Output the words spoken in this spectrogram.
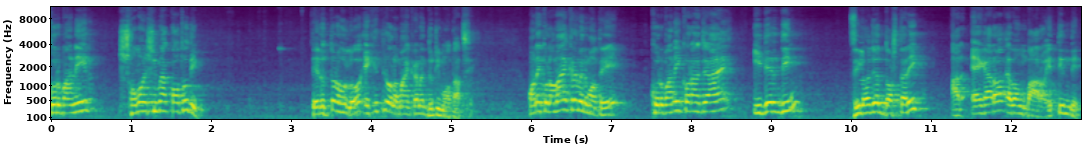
কোরবানির সময়সীমা কতদিন? এর উত্তর হলো, এক্ষেত্রে ওলামা একরামের দুটি মত আছে। অনেক ওলামা একরামের মতে, কোরবানি করা যায় ঈদের দিন জিলহজের দশ তারিখ, আর এগারো এবং বারো, এই তিন দিন।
